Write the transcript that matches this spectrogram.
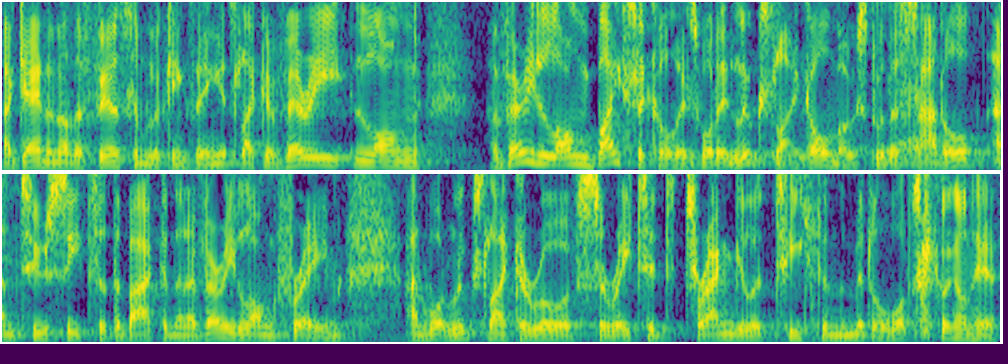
Again, another fearsome looking thing. It's like a very long. A very long bicycle is what it looks like, almost, with a saddle and two seats at the back, and then a very long frame, and what looks like a row of serrated triangular teeth in the middle. What's going on here?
